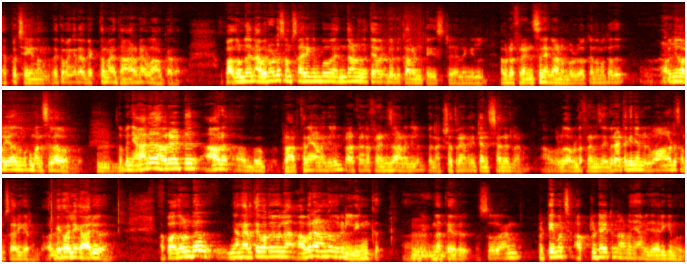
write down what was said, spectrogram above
എപ്പോൾ ചെയ്യണം ഇതൊക്കെ ഭയങ്കര വ്യക്തമായ ധാരണയുള്ള ആൾക്കാരാണ്. അപ്പോൾ അതുകൊണ്ട് തന്നെ അവരോട് സംസാരിക്കുമ്പോൾ എന്താണ് ഇന്നത്തെ അവരുടെ ഒരു കറണ്ട് ടേസ്റ്റ് അല്ലെങ്കിൽ അവരുടെ ഫ്രണ്ട്സിനെ കാണുമ്പോഴും ഒക്കെ നമുക്കത് അറിഞ്ഞു അറിയാതെ നമുക്ക് മനസ്സിലാവാറുണ്ട്. സോ അപ്പോൾ ഞാൻ അവരായിട്ട് ആ ഒരു പ്രാർത്ഥനയാണെങ്കിലും പ്രാർത്ഥനയുടെ ഫ്രണ്ട്സ് ആണെങ്കിലും ഇപ്പോൾ നക്ഷത്രയാണെങ്കിൽ ടെൻത്ത് സ്റ്റാൻഡേർഡിലാണ് അവൾ അവളുടെ ഫ്രണ്ട്സ് ഇവരായിട്ടൊക്കെ ഞാൻ ഒരുപാട് സംസാരിക്കാറുണ്ട്. അവർക്കൊക്കെ വലിയ കാര്യമാണ് അപ്പോൾ അതുകൊണ്ട് ഞാൻ നേരത്തെ പറഞ്ഞ പോലെ അവരാണ് ഒരു ലിങ്ക് ഇന്നത്തെ ഒരു so I'm pretty much up to date എന്നാണ് ഞാൻ വിചാരിക്കുന്നത്.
